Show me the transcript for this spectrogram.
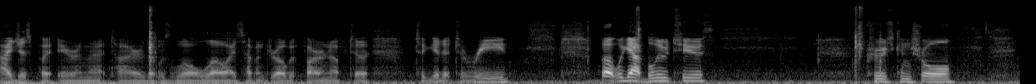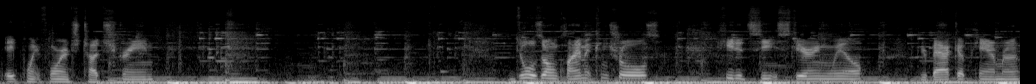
I just put air in that tire that was a little low. I just haven't drove it far enough to, to get it to read. But we got Bluetooth, cruise control, 8.4 inch touchscreen, dual zone climate controls, heated seat steering wheel, your backup camera,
